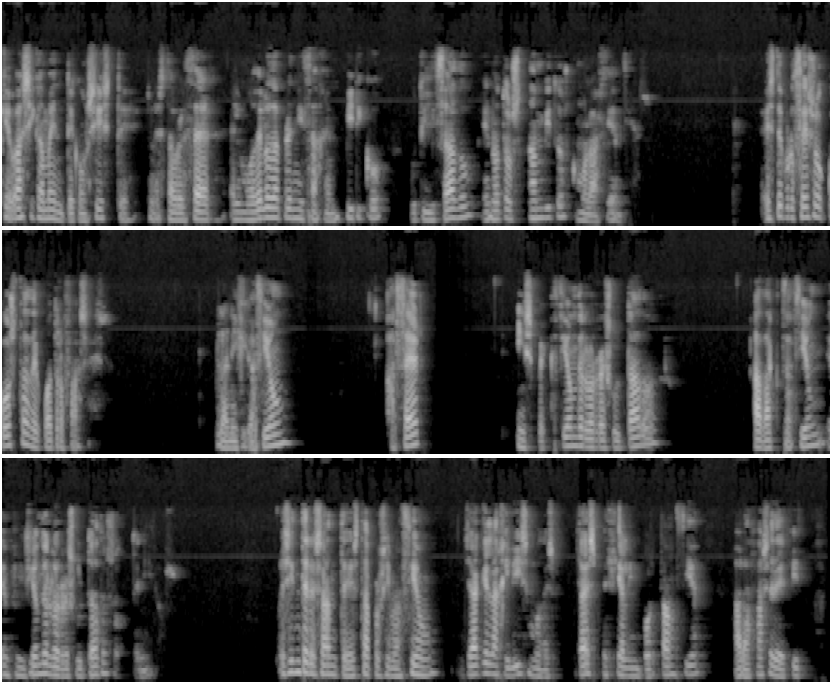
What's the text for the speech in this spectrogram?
que básicamente consiste en establecer el modelo de aprendizaje empírico utilizado en otros ámbitos como las ciencias. Este proceso consta de cuatro fases. Planificación, hacer, inspección de los resultados, adaptación en función de los resultados obtenidos. Es interesante esta aproximación ya que el agilismo da especial importancia a la fase de feedback,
